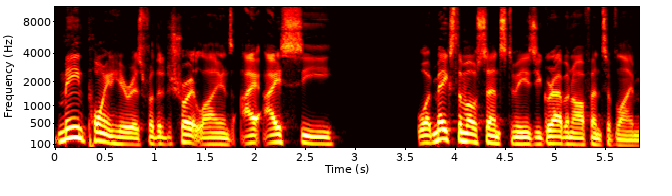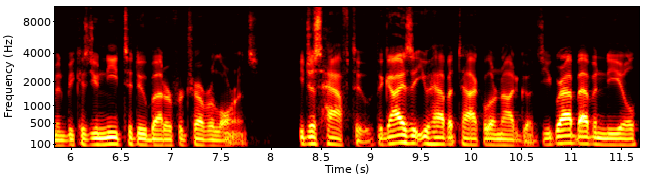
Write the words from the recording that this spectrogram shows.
main point here is for the Detroit Lions. I, I see what makes the most sense to me is you grab an offensive lineman because you need to do better for Trevor Lawrence. You just have to. The guys that you have at tackle are not good. So you grab Evan Neal,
